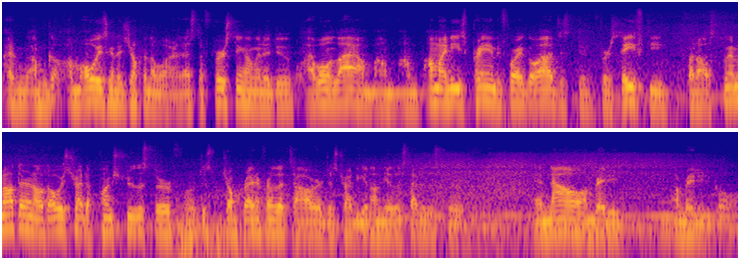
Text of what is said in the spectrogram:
I'm, I'm, I'm always going to jump in the water. That's the first thing I'm going to do. I won't lie, I'm, I'm, I'm on my knees praying before I go out just to, for safety. But I'll swim out there and I'll always try to punch through the surf or just jump right in front of the tower, just try to get on the other side of the surf. And now I'm ready, I'm ready to go.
